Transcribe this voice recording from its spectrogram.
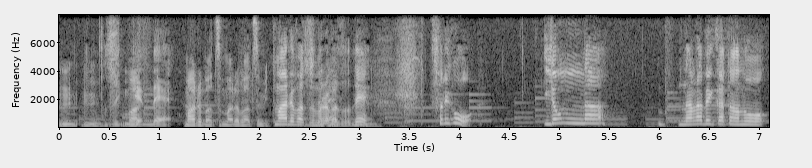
うんうん。実験で、ま丸×丸×みたいな、丸×丸×で、それをいろんな並べ方の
